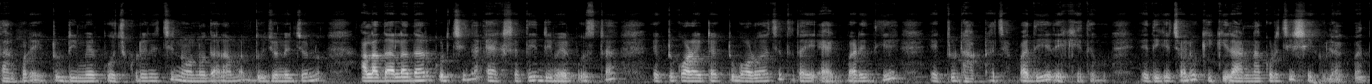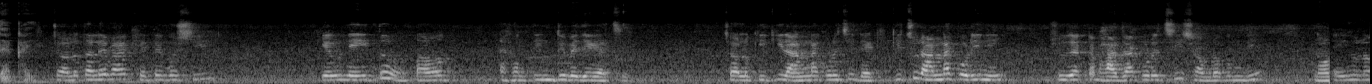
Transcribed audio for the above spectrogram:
তারপরে একটু ডিমের পোচ করে নিচ্ছি। ননদার আমার দুজনের জন্য। আলাদা আলাদা আর করছি না, একসাথেই ডিমের পোস্টটা। একটু কড়াইটা একটু বড় আছে তো তাই একবারে দিয়ে একটু ঢাকটা চাপা দিয়ে রেখে দেবো। এদিকে চলো কী কী রান্না করেছি সেগুলো একবার দেখাই। চলো তাহলে এবার খেতে বসি। কেউ নেই তো, তাও এখন তিনটে বেজে গেছে। চলো কি কি রান্না করেছি দেখি। কিছু রান্না করিনি, শুধু একটা ভাজা করেছি সব রকম দিয়ে। এই হলো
